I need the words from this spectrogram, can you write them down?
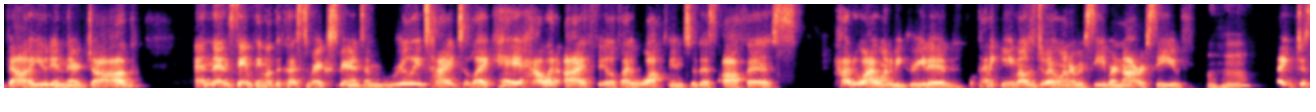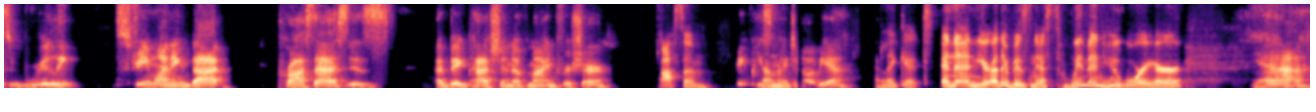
valued in their job. And then same thing with the customer experience. I'm really tied to like, hey, how would I feel if I walked into this office? How do I want to be greeted? What kind of emails do I want to receive or not receive? Mm-hmm. Like just really streamlining that process is a big passion of mine for sure. Awesome. Big piece Um, of my job. Yeah. I like it. And then your other business, Women Who Warrior, Yeah.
